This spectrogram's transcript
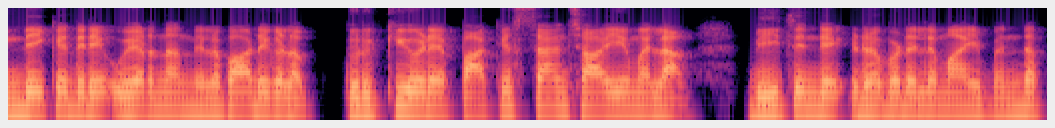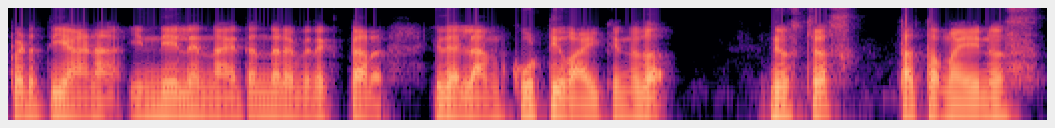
ഇന്ത്യക്കെതിരെ ഉയർന്ന നിലപാടുകളും തുർക്കിയുടെ പാകിസ്ഥാൻ ചായയുമെല്ലാം ബീച്ചിന്റെ ഇടപെടലുമായി ബന്ധപ്പെടുത്തിയാണ് ഇന്ത്യയിലെ നയതന്ത്ര വിദഗ്ധർ ഇതെല്ലാം കൂട്ടിവായിക്കുന്നത്. ന്യൂസ് ഡെസ്ക് തത്വമായി ന്യൂസ്.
